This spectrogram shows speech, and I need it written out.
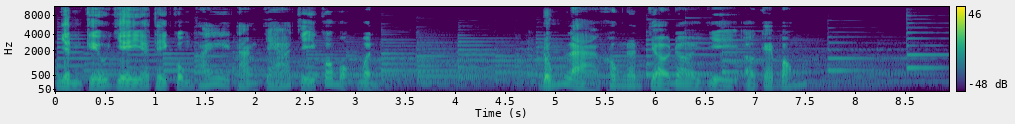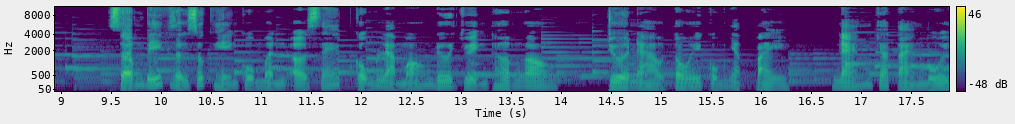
nhìn kiểu gì thì cũng thấy thằng chả chỉ có một mình. Đúng là không nên chờ đợi gì ở cái bóng. Sớm biết sự xuất hiện của mình ở xếp cũng là món đưa chuyện thơm ngon. Trưa nào tôi cũng nhập bày, nán cho tàn buổi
